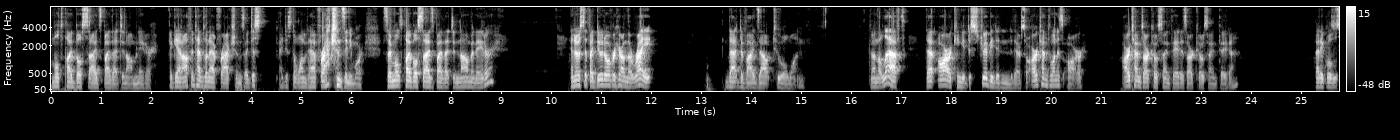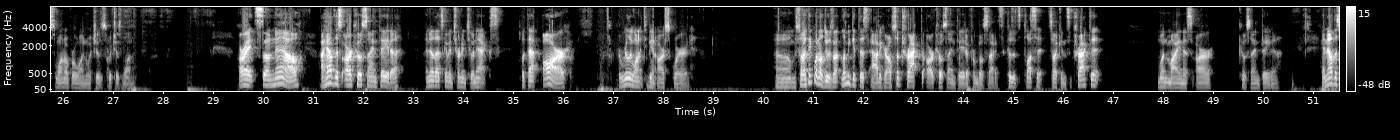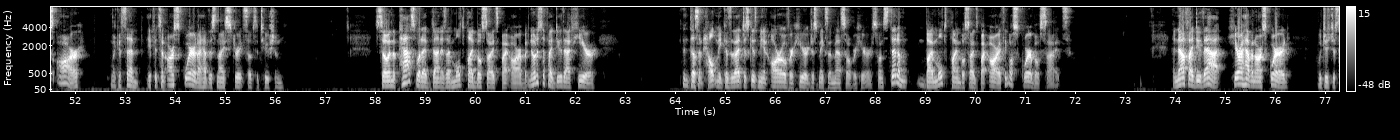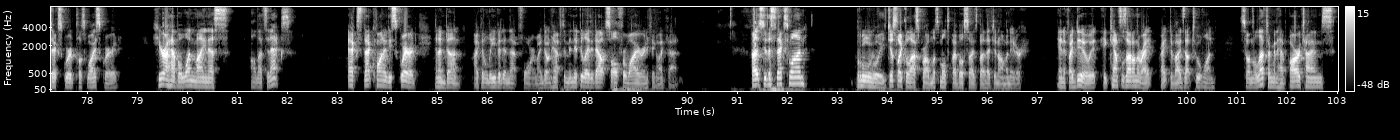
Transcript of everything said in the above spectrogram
multiply both sides by that denominator. Again, oftentimes when I have fractions, I just I just don't want to have fractions anymore. So I multiply both sides by that denominator. And notice if I do it over here on the right, that divides out to a 1. And on the left, that r can get distributed into there. So r times 1 is r. r times r cosine theta is r cosine theta. That equals 1 over 1, which is, which is 1. All right, so now I have this r cosine theta. I know that's going to turn into an x. But that r, I really want it to be an r squared. Um, so I think what I'll do is, uh, let me get this out of here. I'll subtract the r cosine theta from both sides because it's plus it. So I can subtract it. 1 minus r cosine theta. And now this r like I said, if it's an r squared, I have this nice straight substitution. So in the past, what I've done is I've multiplied both sides by r, but notice if I do that here, it doesn't help me because that just gives me an r over here. It just makes a mess over here. So instead of by multiplying both sides by r, I think I'll square both sides. And now if I do that, here I have an r squared, which is just x squared plus y squared. Here I have a 1 minus, oh, that's an x x, that quantity squared, and I'm done. I can leave it in that form. I don't have to manipulate it out, solve for y, or anything like that. All right, let's do this next one. Just like the last problem, let's multiply both sides by that denominator. And if I do, it, it cancels out on the right, right? Divides out to a 1. So on the left, I'm going to have r times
